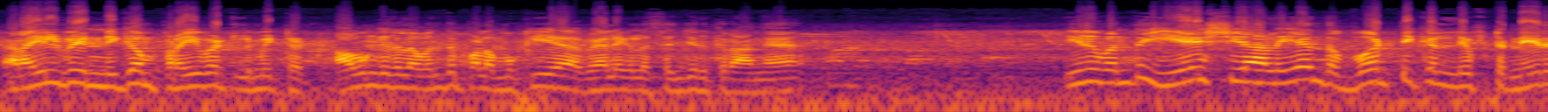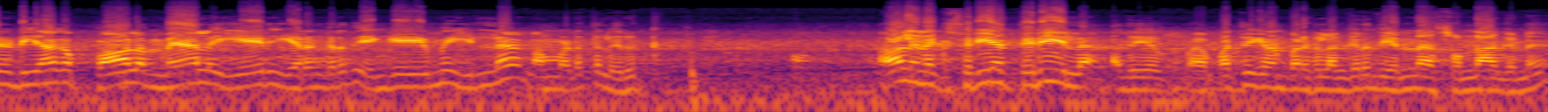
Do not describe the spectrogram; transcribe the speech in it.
Railway Nigam private limited. அவங்க இதில் வந்து பல முக்கிய வேலைகளை செஞ்சுருக்கிறாங்க. இது வந்து ஏஷியாலேயே இந்த வெர்டிக்கல் லிஃப்ட் நேரடியாக பாலம் மேலே ஏறி இறங்குறது எங்கேயுமே இல்லை நம்ம இடத்துல இருக்குது அதனால் எனக்கு சரியாக தெரியல. அது ப- பத்திரிகை நண்பர்கள் அங்கிருந்து என்ன சொன்னாங்கன்னு.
